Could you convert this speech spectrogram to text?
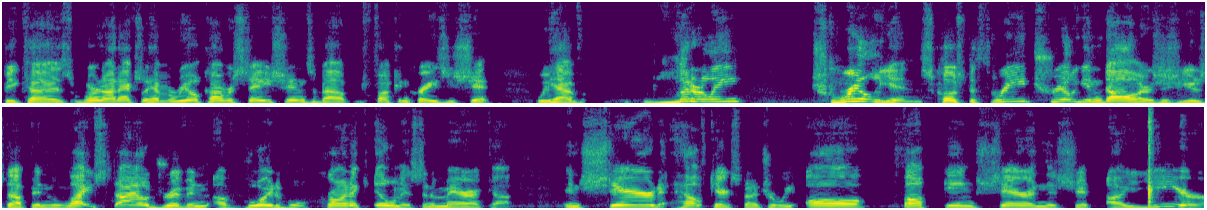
because we're not actually having real conversations about fucking crazy shit. We have literally trillions close to 3 trillion dollars is used up in lifestyle driven avoidable chronic illness in america in shared healthcare expenditure. We all fucking sharing this shit a year.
